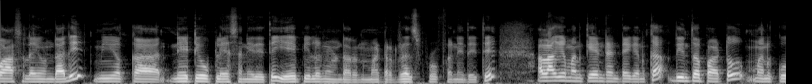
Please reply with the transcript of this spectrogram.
వాసులై ఉండాలి. మీ యొక్క నేటివ్ ప్లేస్ అనేది అయితే ఏపీలోనే ఉండాలన్నమాట అడ్రస్ ప్రూఫ్ అనేది అయితే. అలాగే మనకి ఏంటంటే కనుక దీంతో పాటు మనకు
